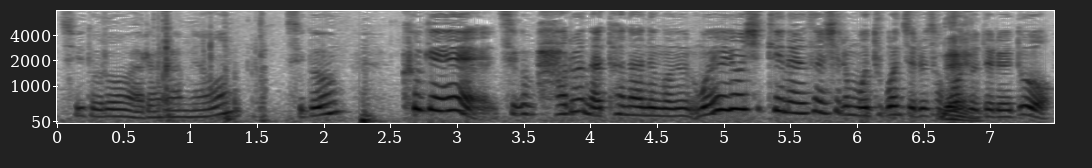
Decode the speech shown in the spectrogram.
지도로 말을 하면 지금 크게 지금 바로 나타나는 거는 뭐 헬리오시티는 사실은 뭐 두 번째를 접어두더라도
